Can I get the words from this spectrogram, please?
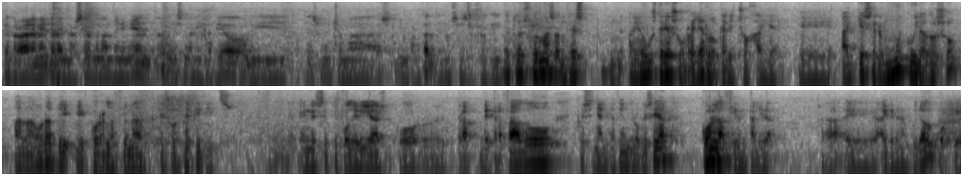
que probablemente la inversión de mantenimiento, de señalización y es mucho más importante. No sé si De todas formas, Andrés, a mí me gustaría subrayar lo que ha dicho Javier. Eh, hay que ser muy cuidadoso a la hora de eh, correlacionar esos déficits en ese tipo de vías por, eh, de trazado, de señalización, de lo que sea, con la accidentalidad. O sea, hay que tener cuidado porque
